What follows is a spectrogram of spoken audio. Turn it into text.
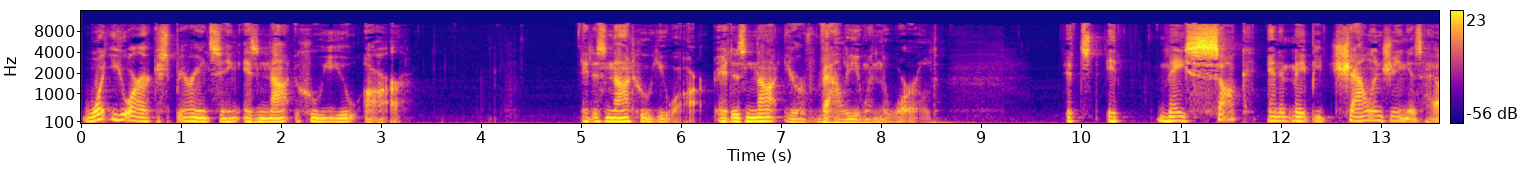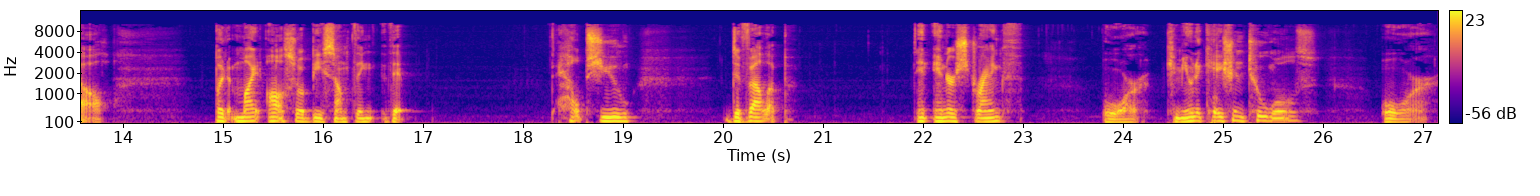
what you are experiencing is not who you are. It is not who you are. It is not your value in the world. It's, it may suck and it may be challenging as hell, but it might also be something that helps you develop an inner strength or communication tools or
